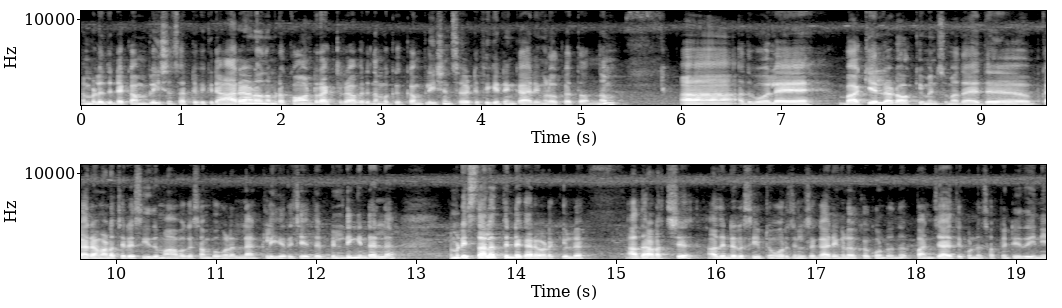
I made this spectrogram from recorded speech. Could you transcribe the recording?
നമ്മളിതിന്റെ കംപ്ലീഷൻ സർട്ടിഫിക്കറ്റ് ആരാണോ നമ്മുടെ കോൺട്രാക്ടർ അവർ നമുക്ക് കംപ്ലീഷൻ സർട്ടിഫിക്കറ്റും കാര്യങ്ങളൊക്കെ തന്നും. അതുപോലെ ബാക്കി എല്ലാ ഡോക്യുമെൻസും അതായത് കരമടച്ച രസീതും ആവക സംഭവങ്ങളെല്ലാം ക്ലിയർ ചെയ്ത് ബിൽഡിങ്ങിന്റെ അല്ല നമ്മുടെ ഈ സ്ഥലത്തിന്റെ കരമടയ്ക്കില്ലേ അത് അടച്ച് അതിന്റെ റിസീപ്റ്റും ഒറിജിനൽസും കാര്യങ്ങളൊക്കെ കൊണ്ടുവന്ന് പഞ്ചായത്തിൽ കൊണ്ട് സബ്മിറ്റ് ചെയ്ത് ഇനി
